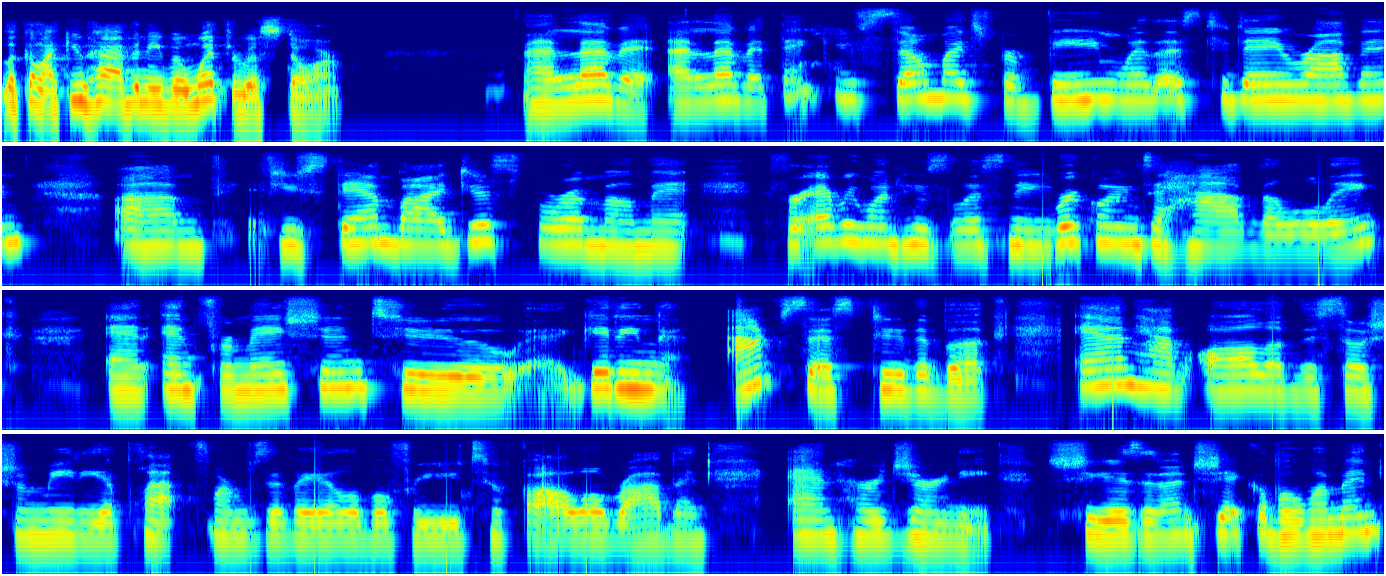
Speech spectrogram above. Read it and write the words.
looking like you haven't even went through a storm. I love it. I love it. Thank you so much for being with us today, Robin. Um, if you stand by just for a moment, for everyone who's listening, we're going to have the link and information to getting access to the book and have all of the social media platforms available for you to follow Robin and her journey. She is an unshakable woman,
